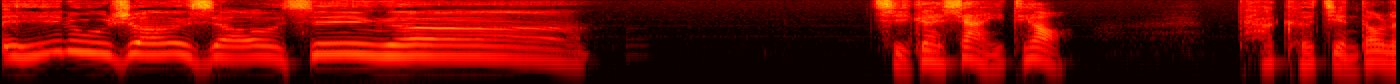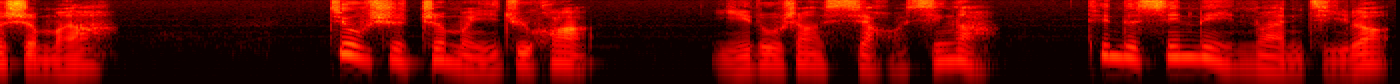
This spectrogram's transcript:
一路上小心啊！”乞丐吓一跳，他可捡到了什么啊？就是这么一句话：“一路上小心啊！”听得心里暖极了。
